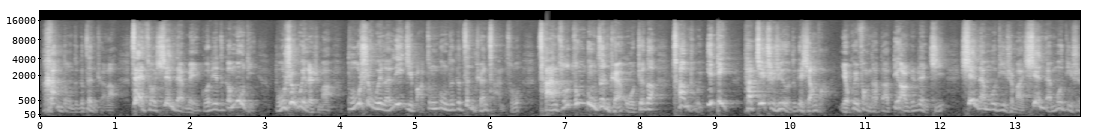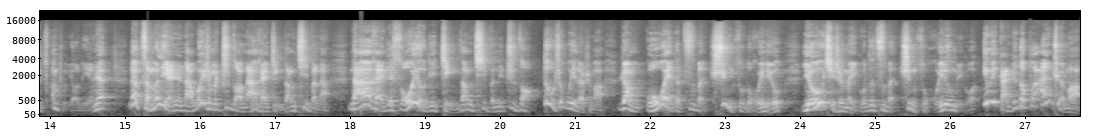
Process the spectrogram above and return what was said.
撼动这个政权了。再说，现在美国的这个目的不是为了什么？不是为了立即把中共这个政权铲除，铲除中共政权。我觉得川普一定，他即使是有这个想法，也会放他到第二个任期。现在目的是什么？现在目的是川普要连任。那怎么连任呢？为什么制造南海紧张气氛呢？南海的所有的紧张气氛的制造，都是为了什么？让国外的资本迅速的回流，尤其是美国的资本迅速回流美国，因为感觉到不安全嘛，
